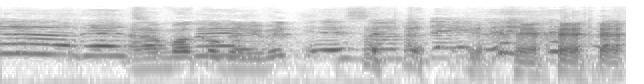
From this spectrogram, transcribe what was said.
Oh, that's And I'm Uncle funny. David. It is Uncle David.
